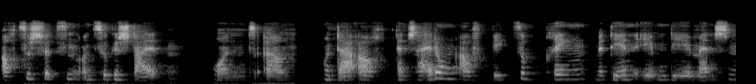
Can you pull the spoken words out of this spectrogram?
auch zu schützen und zu gestalten. Und, ähm, und da auch Entscheidungen auf den Weg zu bringen, mit denen eben die Menschen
